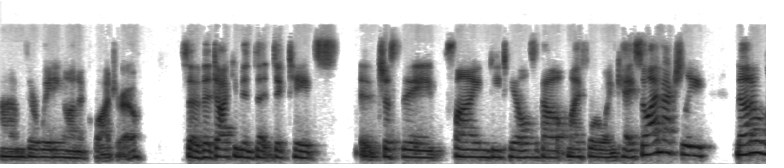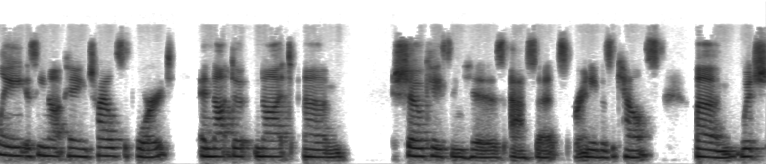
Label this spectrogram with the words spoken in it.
um, they're waiting on a QDRO. So the document that dictates uh, just the fine details about my 401k. So I'm actually not only is he not paying child support and not do, not um, showcasing his assets or any of his accounts, um, which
